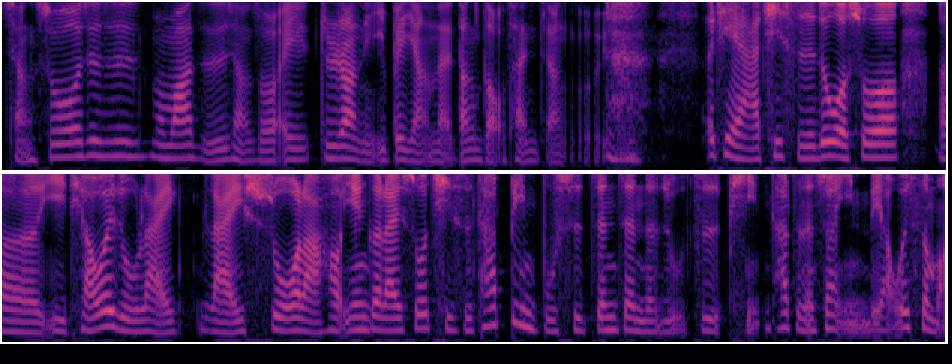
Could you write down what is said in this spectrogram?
想说就是妈妈只是想说，哎，就让你一杯羊奶当早餐这样而已。而且啊，其实如果说呃以调味乳来来说啦，哈，严格来说，其实它并不是真正的乳制品，它只能算饮料。为什么？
